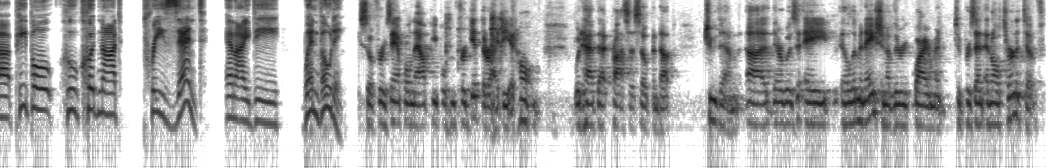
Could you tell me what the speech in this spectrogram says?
uh, people who could not present an ID when voting. So, for example, now people who forget their ID at home would have that process opened up to them. Uh, there was a elimination of the requirement to present an alternative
